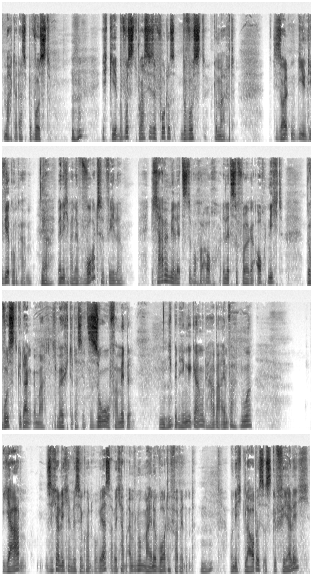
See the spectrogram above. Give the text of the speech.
macht er das bewusst. Mhm. Ich gehe bewusst, du hast diese Fotos bewusst gemacht. Die sollten die und die Wirkung haben. Ja. Wenn ich meine Worte wähle, Ich habe mir letzte Woche auch, letzte Folge auch nicht bewusst Gedanken gemacht, ich möchte das jetzt so vermitteln. Mhm. Ich bin hingegangen und habe einfach nur, ja, sicherlich ein bisschen kontrovers, aber ich habe einfach nur meine Worte verwendet. Mhm. Und ich glaube, es ist gefährlich,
